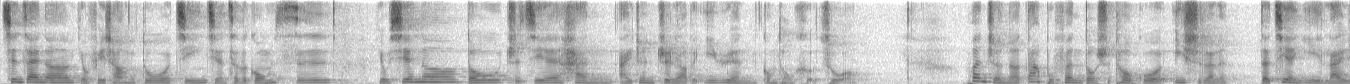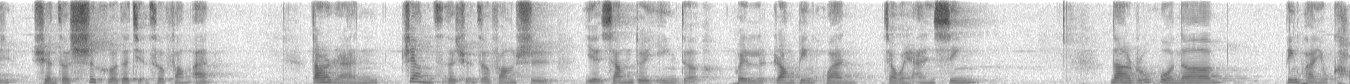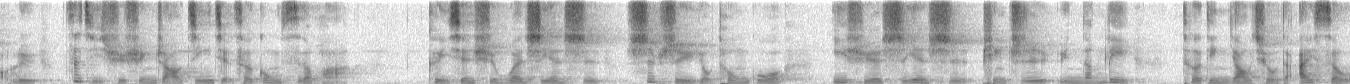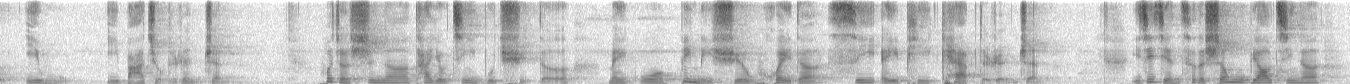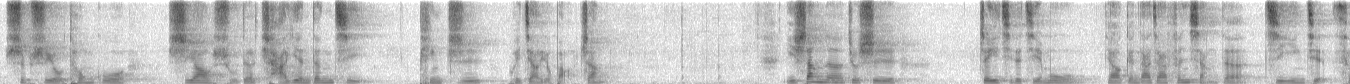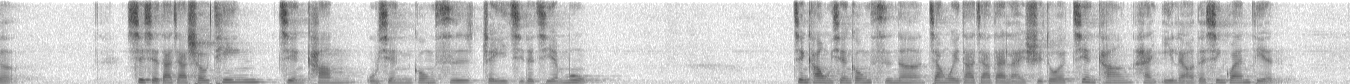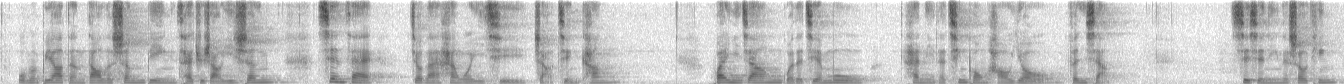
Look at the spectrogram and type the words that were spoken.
现在呢，有非常多基因检测的公司。有些呢，都直接和癌症治疗的医院共同合作。患者呢，大部分都是透过医师来的建议来选择适合的检测方案。当然，这样子的选择方式也相对应的会让病患较为安心。那如果呢，病患有考虑自己去寻找基因检测公司的话，可以先询问实验室。是不是有通过医学实验室品质与能力特定要求的 ISO 一五一八九的认证，或者是呢，他有进一步取得美国病理学会的 CAP-CAP 的认证，以及检测的生物标记呢，是不是有通过食药署的查验登记，品质会较有保障。以上呢，就是。这一集的节目要跟大家分享的基因检测，谢谢大家收听健康无限公司这一集的节目。健康无限公司呢，将为大家带来许多健康和医疗的新观点。我们不要等到了生病才去找医生，现在就来和我一起找健康。欢迎将我的节目和你的亲朋好友分享。谢谢您的收听。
